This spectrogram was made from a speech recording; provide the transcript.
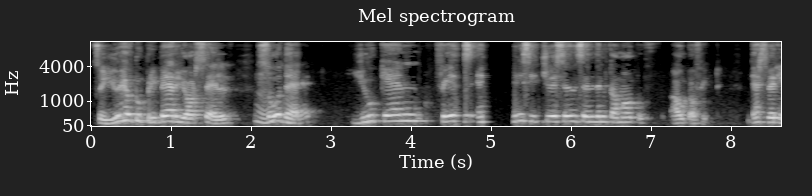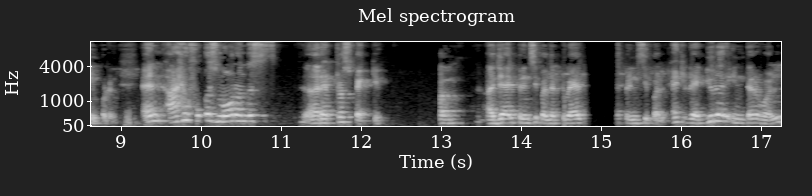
So you have to prepare yourself mm -hmm. so that you can face any situations and then come out of, out of it. That's very important. And I have focused more on this uh, retrospective um, agile principle, the 12 principle. At regular interval,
